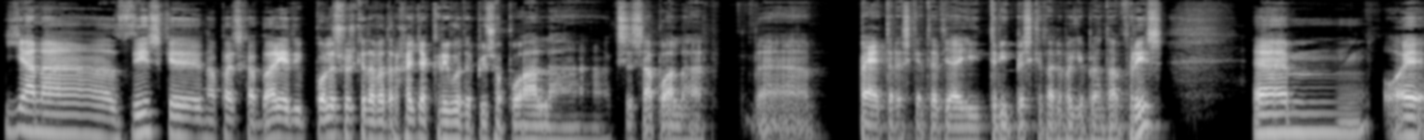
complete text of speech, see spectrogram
Για να δεις και να πάρεις χαμπάρι, γιατί πολλές φορές και τα βατραχάκια κρύβονται πίσω από άλλα, ξέρεις, από άλλα ε, πέτρες και τέτοια ή τρύπες κτλ. Και, και πρέπει να τα βρεις. Ε, ε,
